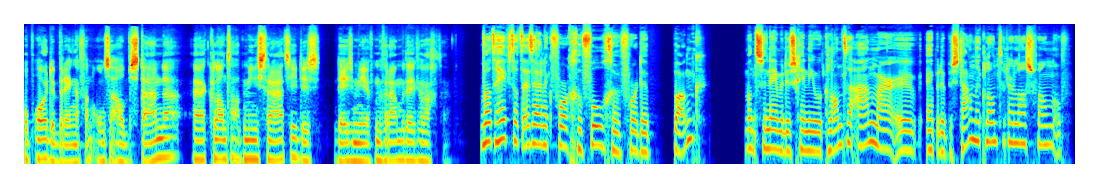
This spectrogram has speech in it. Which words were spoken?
op orde brengen van onze al bestaande klantenadministratie. Dus deze meneer of mevrouw moet even wachten. Wat heeft dat uiteindelijk voor gevolgen voor de bank? Want ze nemen dus geen nieuwe klanten aan, maar uh, hebben de bestaande klanten er last van? Of?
